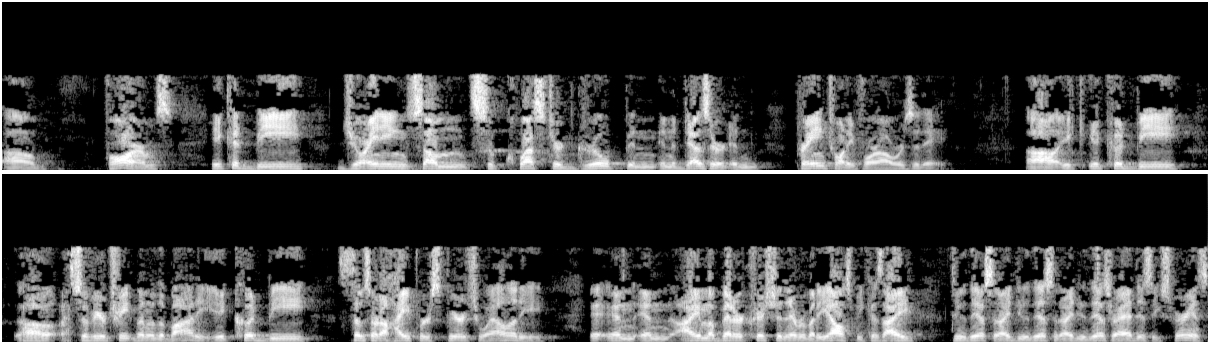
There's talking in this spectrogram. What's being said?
uh, forms? It could be joining some sequestered group in, in the desert and praying 24 hours a day. Uh, it, it, could be uh, severe treatment of the body. It could be some sort of hyper spirituality. And, and I am a better Christian than everybody else because I do this and I do this and I do this or I had this experience.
